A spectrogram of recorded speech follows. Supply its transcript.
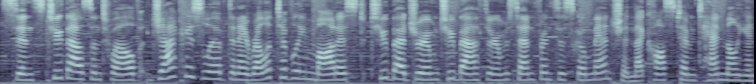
Since 2012, Jack has lived in a relatively modest two bedroom, two bathroom San Francisco mansion that cost him $10 million.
